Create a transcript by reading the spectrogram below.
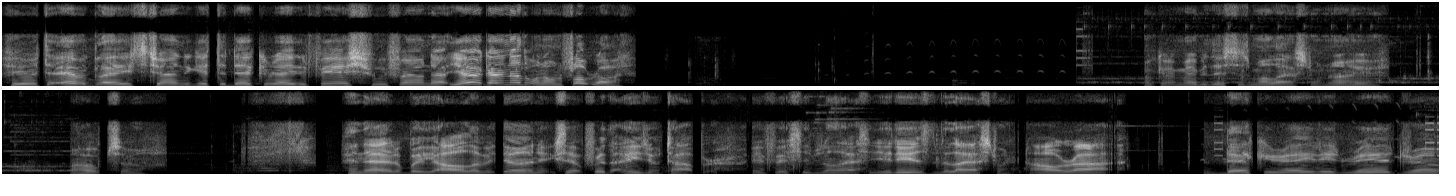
Here at the Everglades, trying to get the decorated fish, we found out. Yeah, I got another one on the float rod. Okay, maybe this is my last one right here. I hope so. And that'll be all of it done except for the angel topper. If this is the last, it is the last one. All right. Decorated red drum.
